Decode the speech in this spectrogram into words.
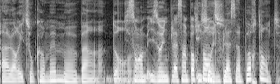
Alors, ils sont quand même, ben, dans. Ils, sont, ils ont une place importante. Ils ont une place importante.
